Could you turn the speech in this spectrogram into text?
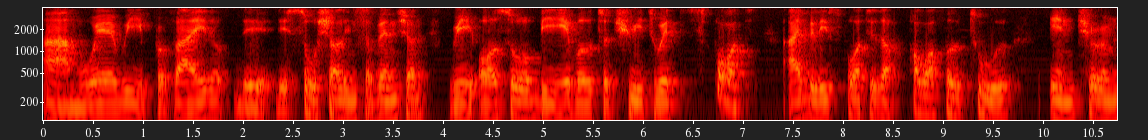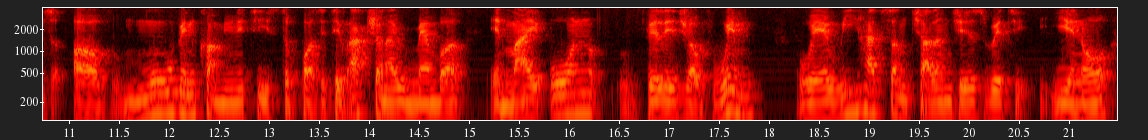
um, where we provide the, the social intervention. We also be able to treat with sport. I believe sport is a powerful tool in terms of moving communities to positive action. I remember in my own village of Whim, where we had some challenges with, you know,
